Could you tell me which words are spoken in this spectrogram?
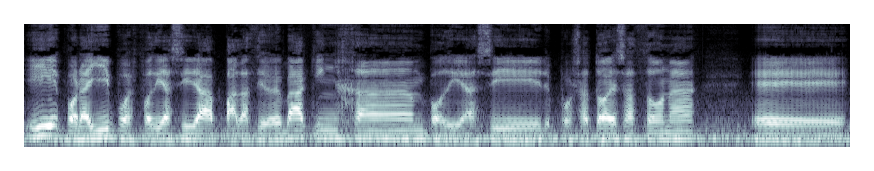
Y por allí pues podías ir a Palacio de Buckingham, podías ir pues a toda esa zona eh,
